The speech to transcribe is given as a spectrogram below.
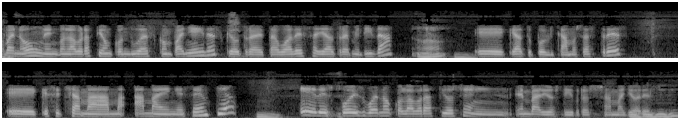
bueno, un en colaboración con dúas compañeiras que sí. outra é Taboadesa e a outra é Merida ah. eh, que autopublicamos as tres eh, que se chama Ama, Ama en Esencia mm. e despois, bueno, colaboracións en, en varios libros a maiores mm -hmm.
